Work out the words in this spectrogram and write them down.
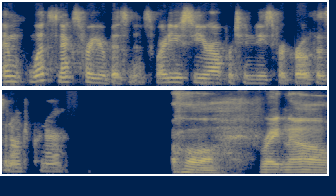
And what's next for your business? Where do you see your opportunities for growth as an entrepreneur? Oh, right now,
